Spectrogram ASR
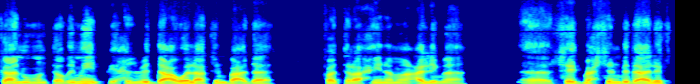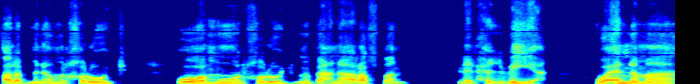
كانوا منتظمين في حزب الدعوة لكن بعد فترة حينما علم آه، سيد محسن بذلك طلب منهم الخروج وهو مو الخروج بمعنى رفضا للحزبية وإنما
